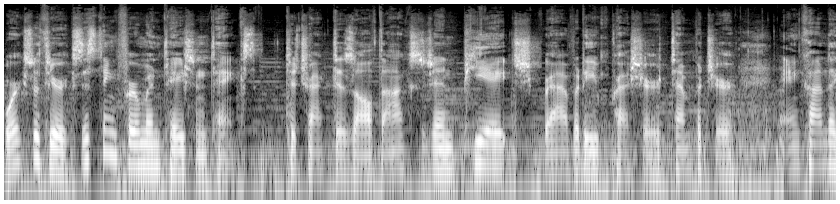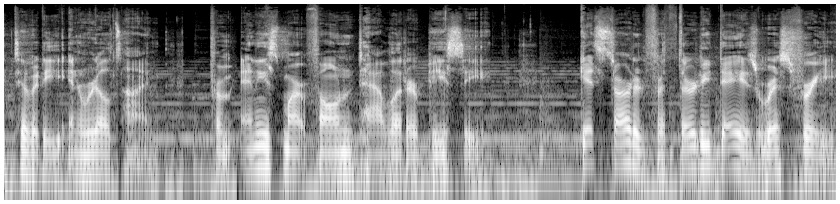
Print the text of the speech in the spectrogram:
works with your existing fermentation tanks to track dissolved oxygen, pH, gravity, pressure, temperature, and conductivity in real time from any smartphone, tablet, or PC. Get started for 30 days risk-free.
